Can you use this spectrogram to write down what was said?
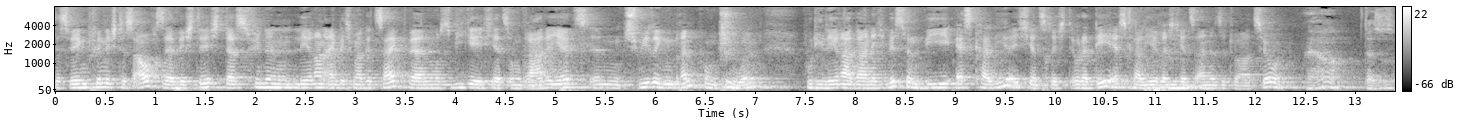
Deswegen finde ich das auch sehr wichtig, dass vielen Lehrern eigentlich mal gezeigt werden muss, wie gehe ich jetzt um, gerade jetzt in schwierigen Brennpunktschulen, wo die Lehrer gar nicht wissen, wie eskaliere ich jetzt richtig oder deeskaliere ich jetzt eine Situation. Ja, das ist,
